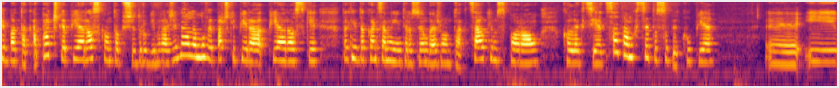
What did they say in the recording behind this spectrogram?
Chyba tak, a paczkę PR-owską to przy drugim razie, no ale mówię, paczki PR-owskie tak nie do końca mnie interesują, bo ja już mam tak całkiem sporą kolekcję, co tam chcę, to sobie kupię. Yy, I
